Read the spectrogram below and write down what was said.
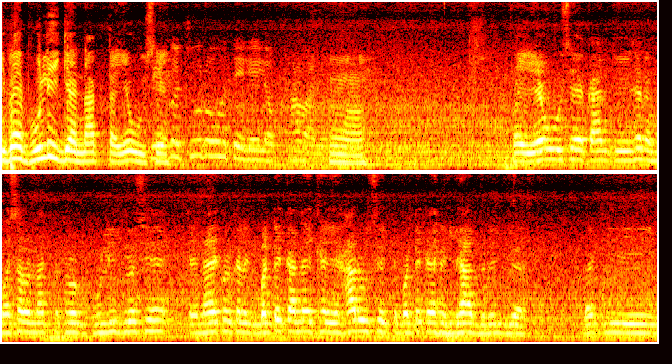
એ ભાઈ ભૂલી ગયા નાખતા એવું છે. ચૂરો હોતે લઈ લઉં ખાવાનો. હા. ભાઈ એવું છે કારણ કે છે ને મસાલો નાખતા થોડોક ભૂલી ગયો છે. કે નાખ્યો ખાલી બટેકા નાખ્યા એ સારું છે કે બટેકા એને યાદ રહી ગયા. બાકી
